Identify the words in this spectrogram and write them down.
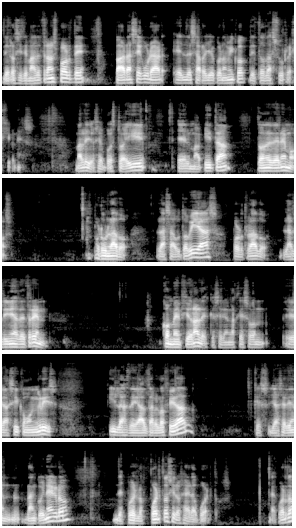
de los sistemas de transporte para asegurar el desarrollo económico de todas sus regiones. ¿Vale? Yo os he puesto ahí el mapita donde tenemos, por un lado, las autovías, por otro lado, las líneas de tren convencionales, que serían las que son eh, así como en gris, y las de alta velocidad, que ya serían blanco y negro, después los puertos y los aeropuertos. ¿De acuerdo?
